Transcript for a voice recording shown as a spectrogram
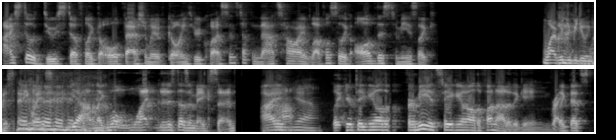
I still do stuff like the old fashioned way of going through quests and stuff, and that's how I level. So like all of this to me is like Why would you be doing this anyways? Yeah, I'm like, well what? This doesn't make sense. I Uh-huh. Yeah. like you're taking all the for me it's taking all the fun out of the game. Right. Like that's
